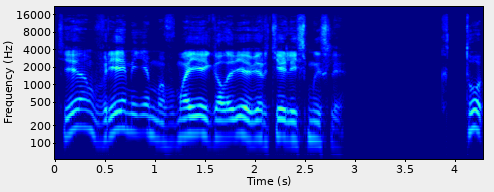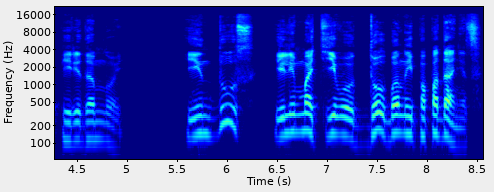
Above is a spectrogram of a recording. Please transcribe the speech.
Тем временем в моей голове вертелись мысли. Кто передо мной? Индус или, мать его, долбанный попаданец?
